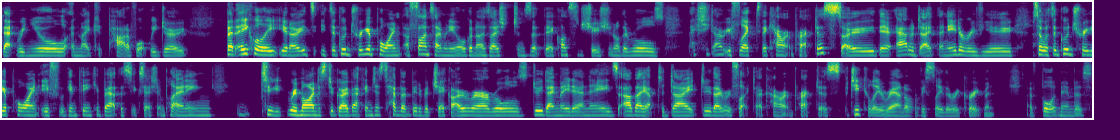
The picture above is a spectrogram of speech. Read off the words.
that renewal and make it part of what we do? But equally, you know, it's it's a good trigger point. I find so many organisations that their constitution or their rules actually don't reflect their current practice, so they're out of date. They need a review. So it's a good trigger point if we can think about the succession planning to remind us to go back and just have a bit of a check over our rules. Do they meet our needs? Are they up to date? Do they reflect our current practice, particularly around obviously the recruitment of board members?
